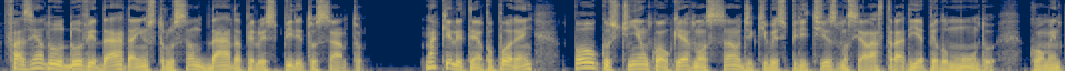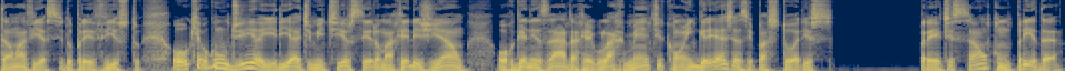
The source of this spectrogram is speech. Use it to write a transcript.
fazendo-o duvidar da instrução dada pelo Espírito Santo. Naquele tempo, porém, Poucos tinham qualquer noção de que o Espiritismo se alastraria pelo mundo, como então havia sido previsto, ou que algum dia iria admitir ser uma religião organizada regularmente com igrejas e pastores. Predição cumprida.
